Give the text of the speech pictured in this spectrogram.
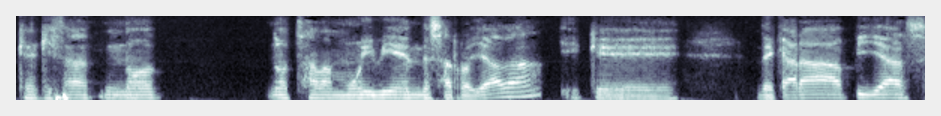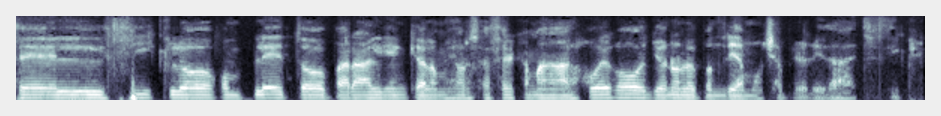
que quizás no, no estaban muy bien desarrolladas y que de cara a pillarse el ciclo completo para alguien que a lo mejor se acerca más al juego, yo no le pondría mucha prioridad a este ciclo.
